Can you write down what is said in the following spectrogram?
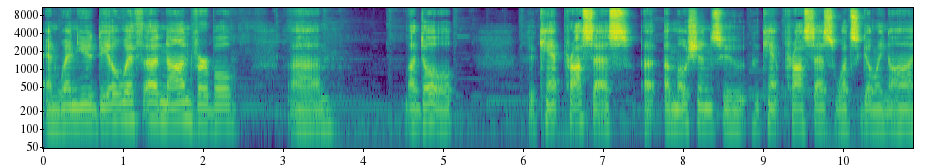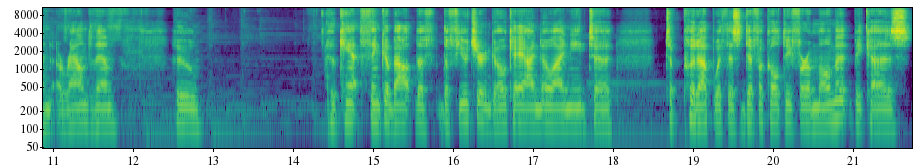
And when you deal with a nonverbal um, adult who can't process uh, emotions, who, who can't process what's going on around them, who who can't think about the the future and go, okay, I know I need to to put up with this difficulty for a moment because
